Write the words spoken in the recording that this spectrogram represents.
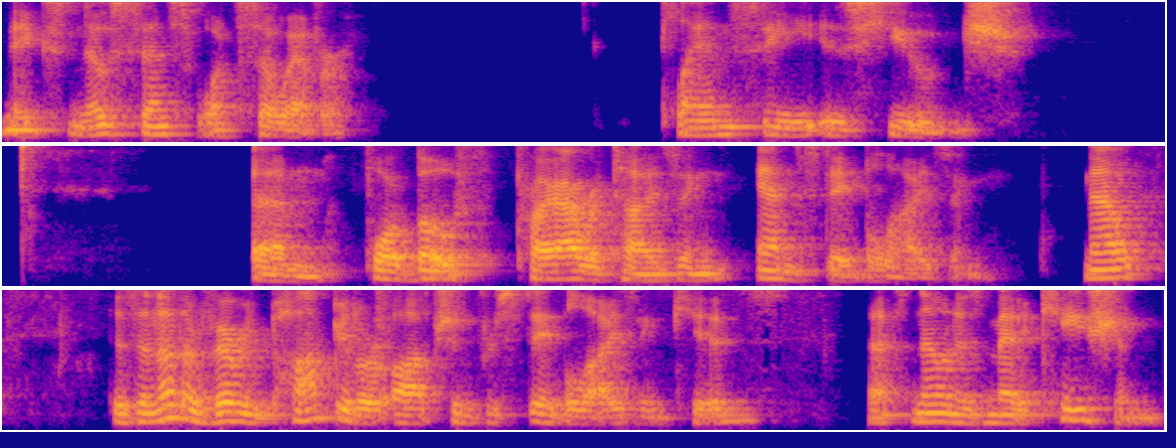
makes no sense whatsoever. Plan C is huge um, for both prioritizing and stabilizing. Now, there's another very popular option for stabilizing kids that's known as medication.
